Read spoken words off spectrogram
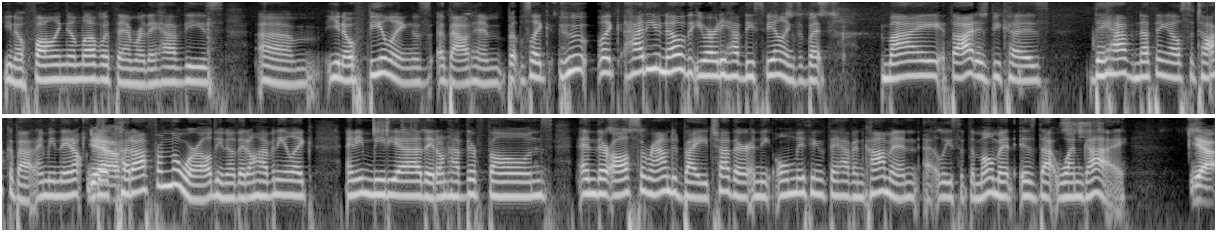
you know, falling in love with him, or they have these, um, you know, feelings about him? But it's like, who, like, how do you know that you already have these feelings? But my thought is because they have nothing else to talk about. I mean, they don't they're Yeah. cut off from the world, you know, they don't have any like any media, they don't have their phones, and they're all surrounded by each other and the only thing that they have in common, at least at the moment, is that one guy. Yeah.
